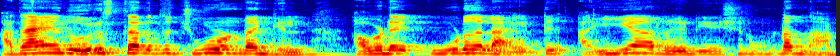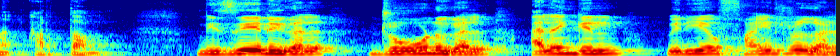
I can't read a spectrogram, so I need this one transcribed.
അതായത് ഒരു സ്ഥലത്ത് ചൂടുണ്ടെങ്കിൽ അവിടെ കൂടുതലായിട്ട് ഐ ആർ റേഡിയേഷൻ ഉണ്ടെന്നാണ് അർത്ഥം. മിസൈലുകൾ ഡ്രോണുകൾ അല്ലെങ്കിൽ വലിയ ഫൈറ്ററുകൾ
